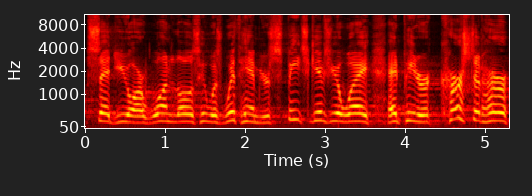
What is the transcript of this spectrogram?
said, You are one of those who was with him, your speech gives you away. And Peter cursed at her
